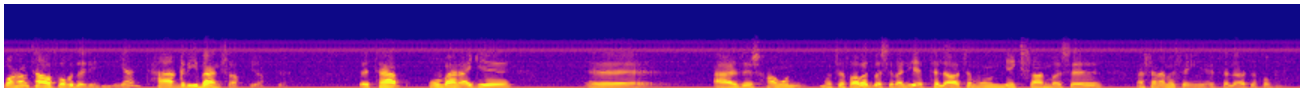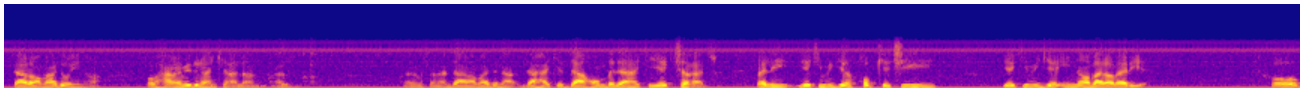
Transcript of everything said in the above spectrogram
با هم توافق داریم. میگن تقریبا ساخت یافته به طب اون بر اگه ارزش هامون متفاوت باشه ولی اطلاعاتمون یکسان باشه مثلا مثل این اطلاعات خب درآمد و اینها. خب همه می‌دونن که الان از مثلا درآمد دهک دهم به دهک یک چقدر ولی یکی میگه خب که چی؟ یکی میگه این نابرابریه. خب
